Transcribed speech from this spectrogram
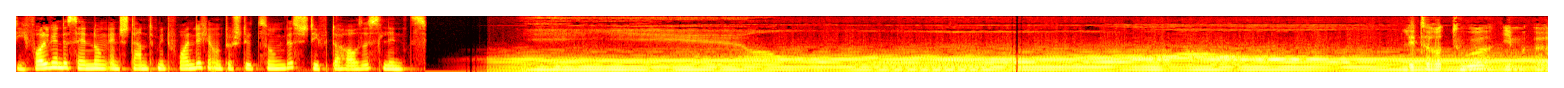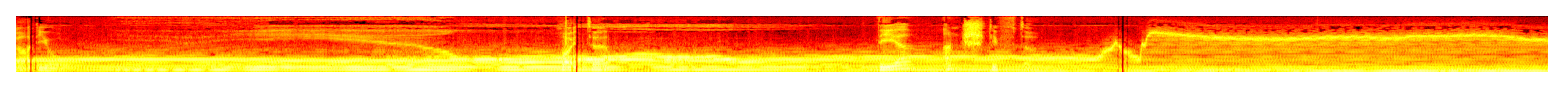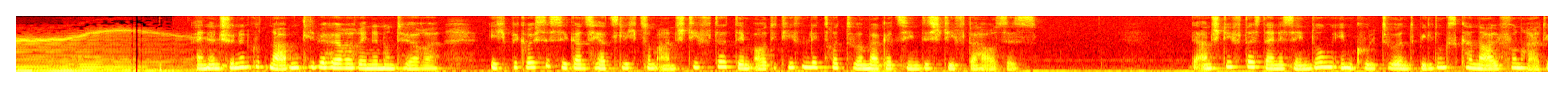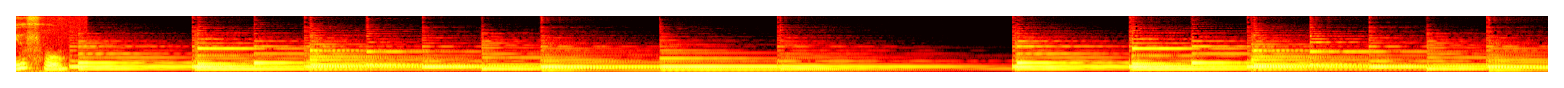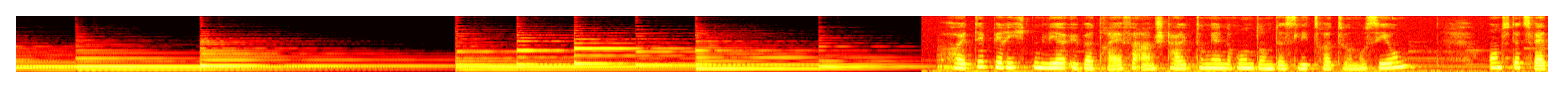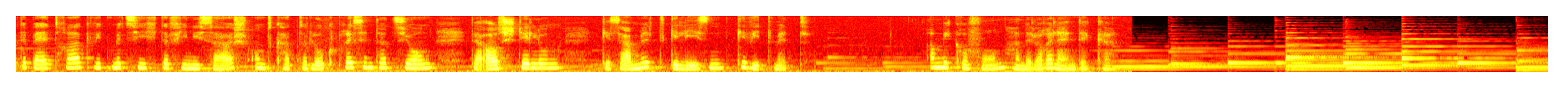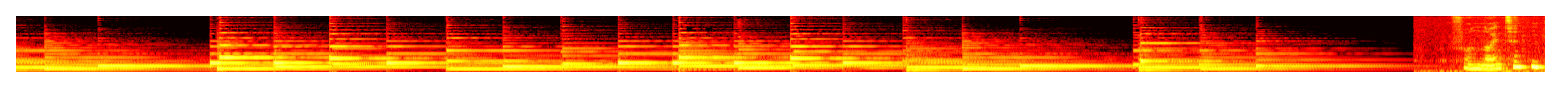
Die folgende Sendung entstand mit freundlicher Unterstützung des Stifterhauses Linz. Literatur im Radio. Heute der Anstifter. Einen schönen guten Abend, liebe Hörerinnen und Hörer. Ich begrüße Sie ganz herzlich zum Anstifter, dem auditiven Literaturmagazin des Stifterhauses. Der Anstifter ist eine Sendung im Kultur- und Bildungskanal von Radio Froh. Heute berichten wir über drei Veranstaltungen rund um das Literaturmuseum und der zweite Beitrag widmet sich der Finissage und Katalogpräsentation der Ausstellung Gesammelt, gelesen, gewidmet. Am Mikrofon Hannelore Leindecker.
